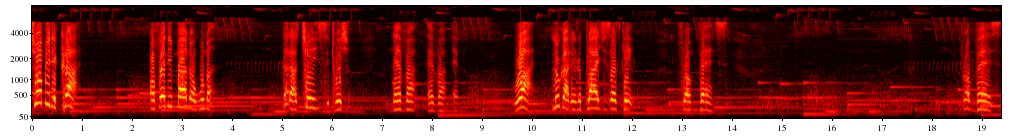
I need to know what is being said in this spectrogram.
Show me the cry of any man or woman that has changed situation. Never, ever, ever. Why? Look at the reply Jesus gave from verse. From verse.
